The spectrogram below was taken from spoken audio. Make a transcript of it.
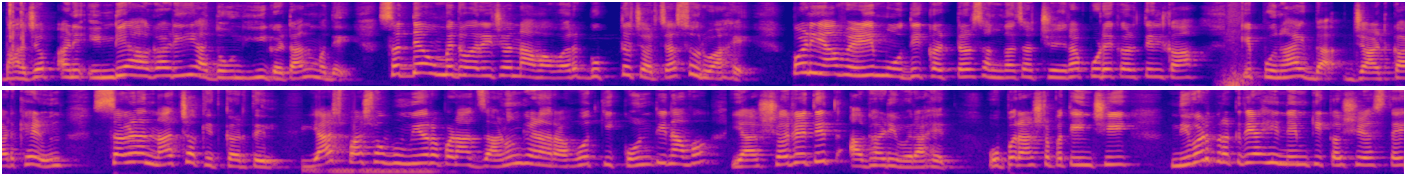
भाजप आणि इंडिया आघाडी या दोन्ही गटांमध्ये सध्या उमेदवारीच्या नावावर गुप्त चर्चा सुरू आहे. पण यावेळी मोदी कट्टर संघाचा चेहरा पुढे करतील का? की पुन्हा एकदा जाटकाड खेळून सगळ्यांना चकित करतील? याच पार्श्वभूमीवर आपण आज जाणून घेणार आहोत की कोणती नावं या शर्यतीत आघाडीवर आहेत. उपराष्ट्रपतींची निवड प्रक्रिया ही नेमकी कशी असते?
